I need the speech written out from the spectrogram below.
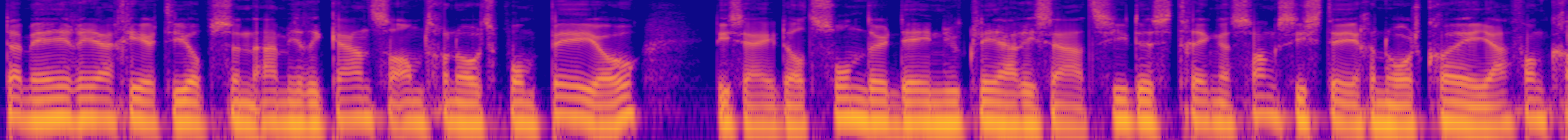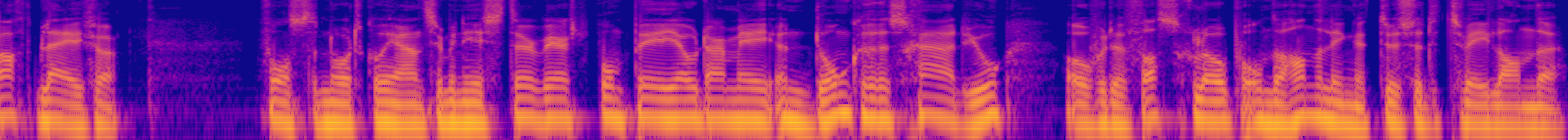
Daarmee reageert hij op zijn Amerikaanse ambtgenoot Pompeo... die zei dat zonder denuclearisatie de strenge sancties tegen Noord-Korea van kracht blijven. Volgens de Noord-Koreaanse minister werpt Pompeo daarmee een donkere schaduw... over de vastgelopen onderhandelingen tussen de twee landen.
